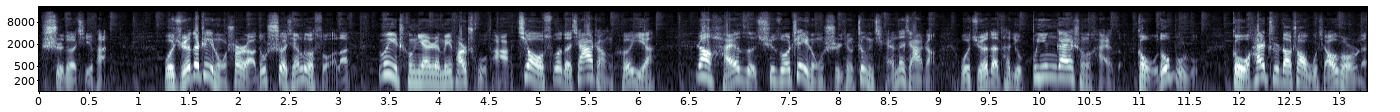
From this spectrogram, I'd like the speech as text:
适得其反。我觉得这种事儿啊，都涉嫌勒索了。未成年人没法处罚，教唆的家长可以啊。让孩子去做这种事情挣钱的家长，我觉得他就不应该生孩子，狗都不如。狗还知道照顾小狗呢，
